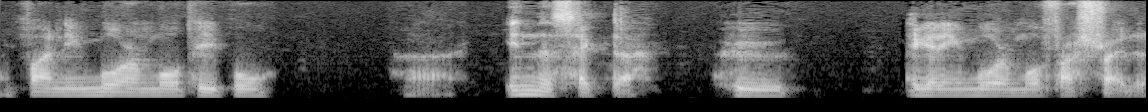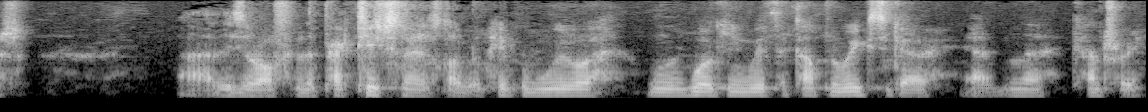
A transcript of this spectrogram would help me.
I'm finding more and more people uh, in the sector who are getting more and more frustrated. Uh, these are often the practitioners, like the people we were, we were working with a couple of weeks ago out in the country,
